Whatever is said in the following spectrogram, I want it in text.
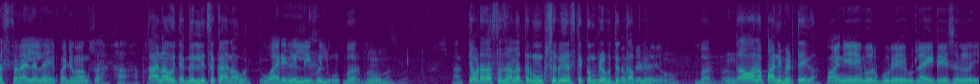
रस्ता राहिलेला आहे पाठीमागचा. हां हां. काय नाव आहे त्या गल्लीचं? काय नाव आहे? वारी गल्ली पहिली. बरं बरं बरं बरं. तेवढा रस्ता झाला तर मग सगळे रस्ते कंप्लीट होतात का आपले? बरं बरं. गावाला पाणी भेटतंय का? पाणी आहे भरपूर आहे लाइट आहे सगळं आहे.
